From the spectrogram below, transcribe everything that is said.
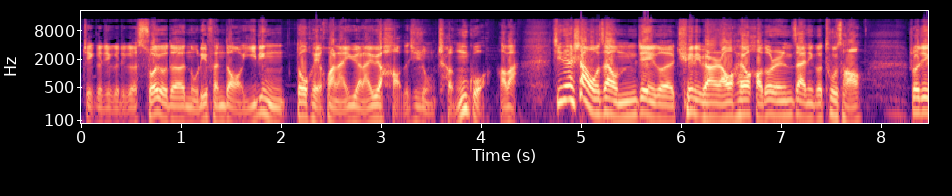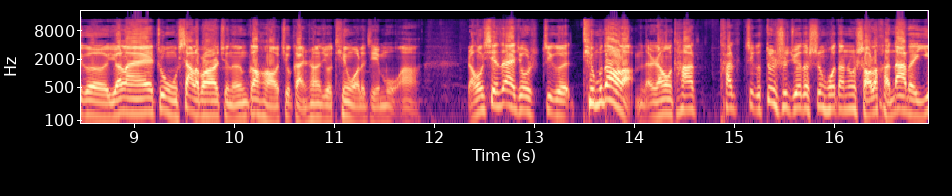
这个、这个、这个，所有的努力奋斗，一定都会换来越来越好的这种成果，好吧？今天上午在我们这个群里边，然后还有好多人在那个吐槽，说这个原来中午下了班就能刚好就赶上就听我的节目啊，然后现在就是这个听不到了，然后他他这个顿时觉得生活当中少了很大的一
